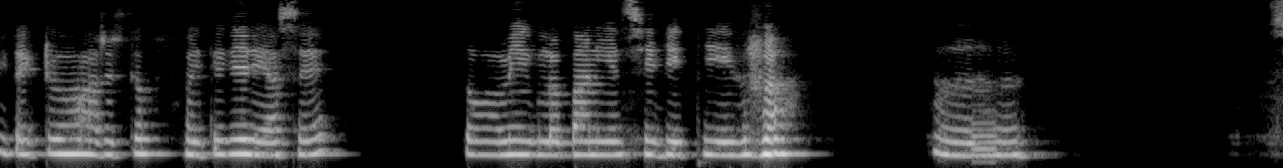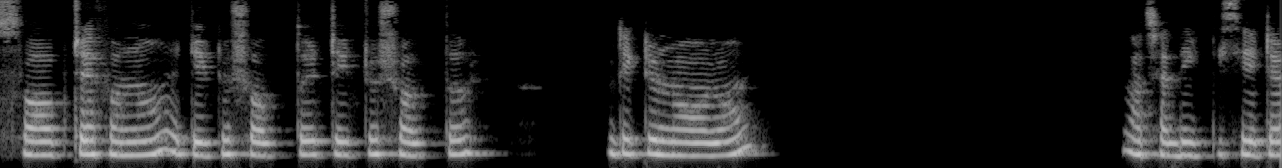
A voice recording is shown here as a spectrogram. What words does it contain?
এটা একটু আর হইতে দেরি আছে তো আমি এগুলো বানিয়েছি দেখি এগুলা সফট এখনও এটা একটু শক্ত, এটা একটু শক্ত, এটা একটু নরম। আচ্ছা দেখতেছি এটা,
